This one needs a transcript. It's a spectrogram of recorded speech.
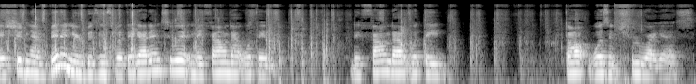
They shouldn't have been in your business, but they got into it and they found out what they they found out what they thought wasn't true, I guess.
